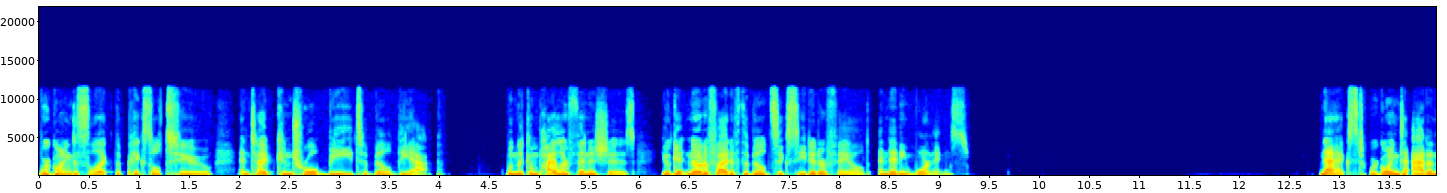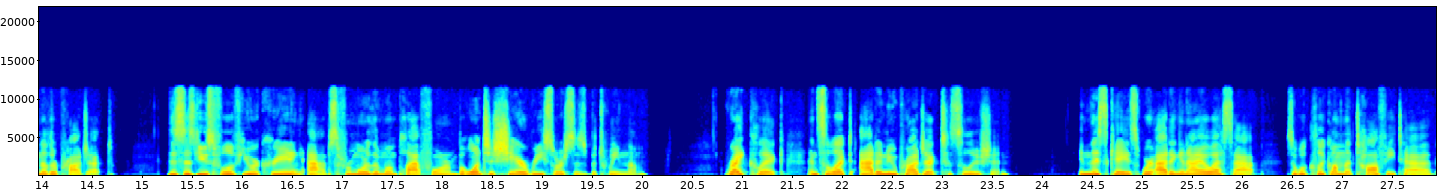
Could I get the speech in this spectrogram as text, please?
We're going to select the Pixel 2 and type Control B to build the app. When the compiler finishes, you'll get notified if the build succeeded or failed and any warnings. Next, we're going to add another project. This is useful if you are creating apps for more than one platform but want to share resources between them. Right-click and select Add a new project to solution. In this case, we're adding an iOS app, so we'll click on the Toffee tab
